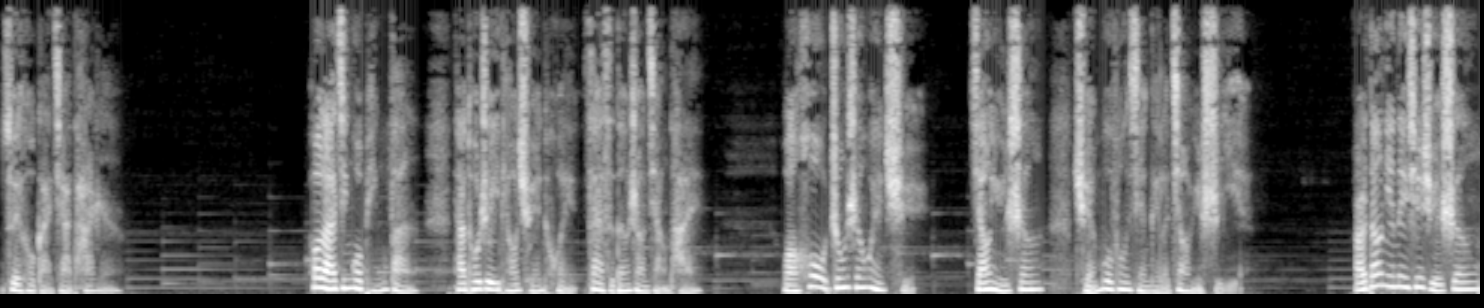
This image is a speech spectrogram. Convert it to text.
最后改嫁他人。后来经过平反，他拖着一条瘸腿再次登上讲台，往后终身未娶，将余生全部奉献给了教育事业。而当年那些学生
